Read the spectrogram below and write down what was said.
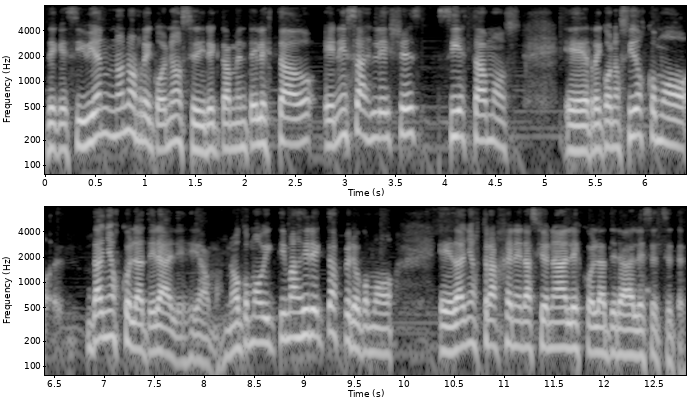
de que si bien no nos reconoce directamente el Estado, en esas leyes sí estamos eh, reconocidos como daños colaterales, digamos, no como víctimas directas, pero como eh, daños transgeneracionales, colaterales, etc.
